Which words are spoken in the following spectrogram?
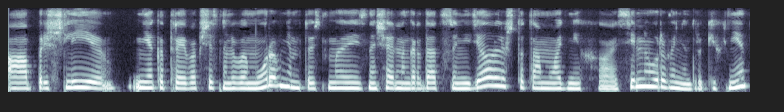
а, пришли некоторые вообще с нулевым уровнем, то есть мы изначально градацию не делали, что там у одних а, сильный уровень, у других нет.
